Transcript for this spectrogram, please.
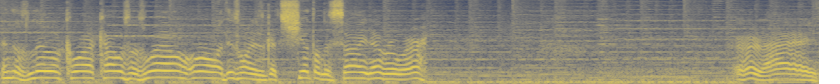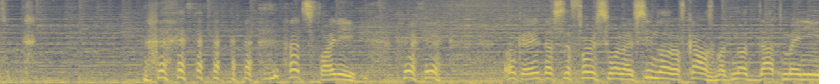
And those little cows as well. Oh, this one has got shit on the side everywhere. All right. that's funny. okay, that's the first one. I've seen a lot of cows, but not that many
